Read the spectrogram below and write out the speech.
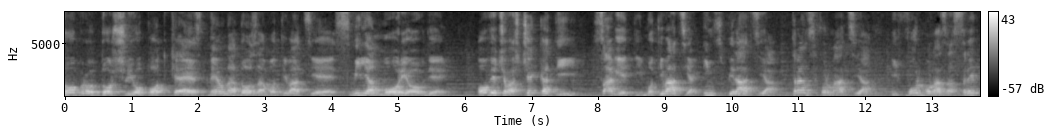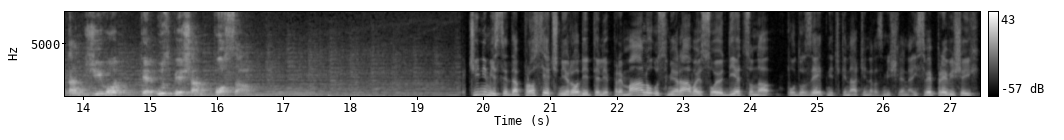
Dobro došli u podcast Dnevna doza motivacije. Smiljan Mor je ovdje. Ovdje će vas čekati savjeti, motivacija, inspiracija, transformacija i formula za sretan život ter uspješan posao. Čini mi se da prosječni roditelji premalo usmjeravaju svoju djecu na poduzetnički način razmišljanja i sve previše ih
